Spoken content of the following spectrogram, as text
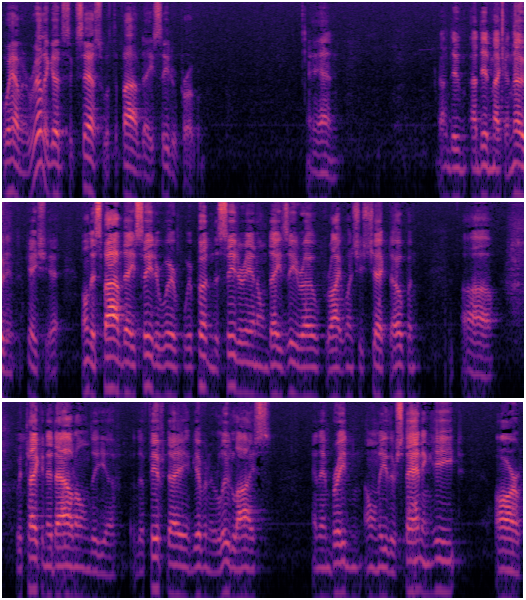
We're having a really good success with the five-day CIDR program. And I do. I did make a note in case you on this five-day CIDR. We're we're putting the CIDR in on day zero, right when she's checked open. Uh, we're taking it out on the uh, the fifth day and giving her Lutalyse, and then breeding on either standing heat or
